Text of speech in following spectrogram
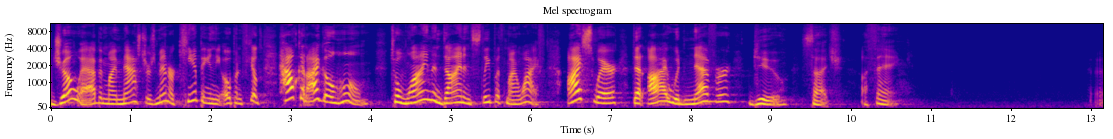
Joab and my master's men are camping in the open fields. How could I go home to wine and dine and sleep with my wife? I swear that I would never do such a thing. Uh,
